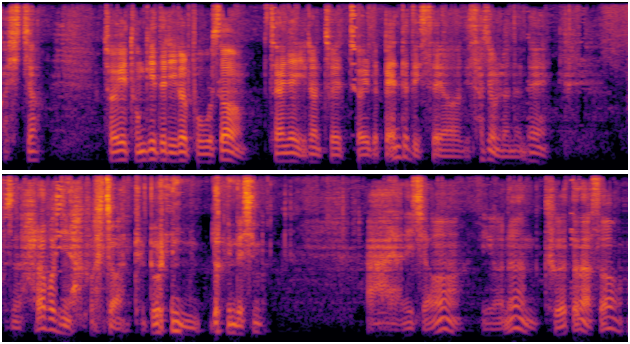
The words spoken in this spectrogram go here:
것이죠. 저희 동기들이 이걸 보고서 제가 이제 이런 저희 저희들 밴드도 있어요. 사진 올렸는데 무슨 할아버지냐고 저한테 노인 노인네 신발. 아 아니죠. 이거는 그거 떠나서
